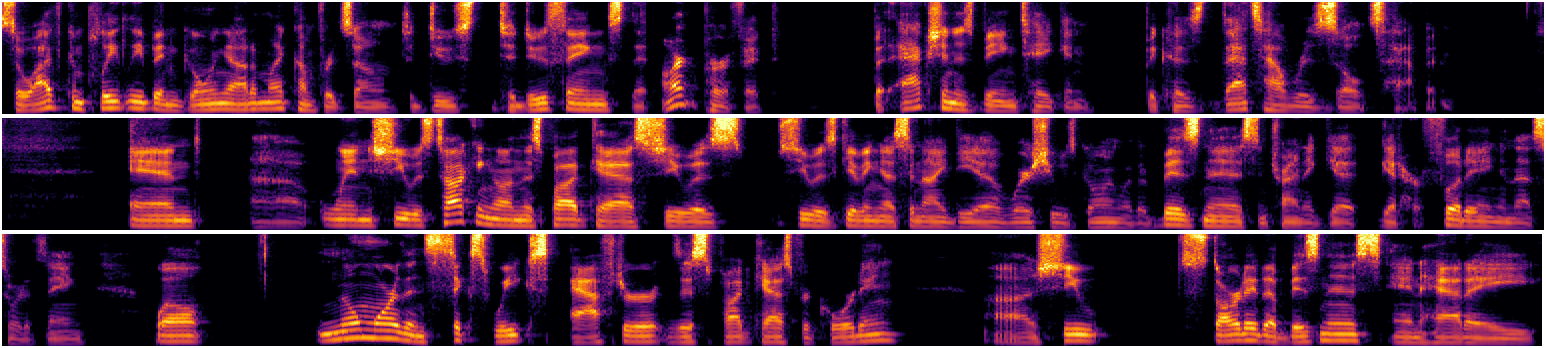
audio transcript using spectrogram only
So I've completely been going out of my comfort zone to do to do things that aren't perfect, but action is being taken because that's how results happen. And uh, when she was talking on this podcast, she was she was giving us an idea of where she was going with her business and trying to get get her footing and that sort of thing. Well, no more than six weeks after this podcast recording, uh, she started a business and had a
